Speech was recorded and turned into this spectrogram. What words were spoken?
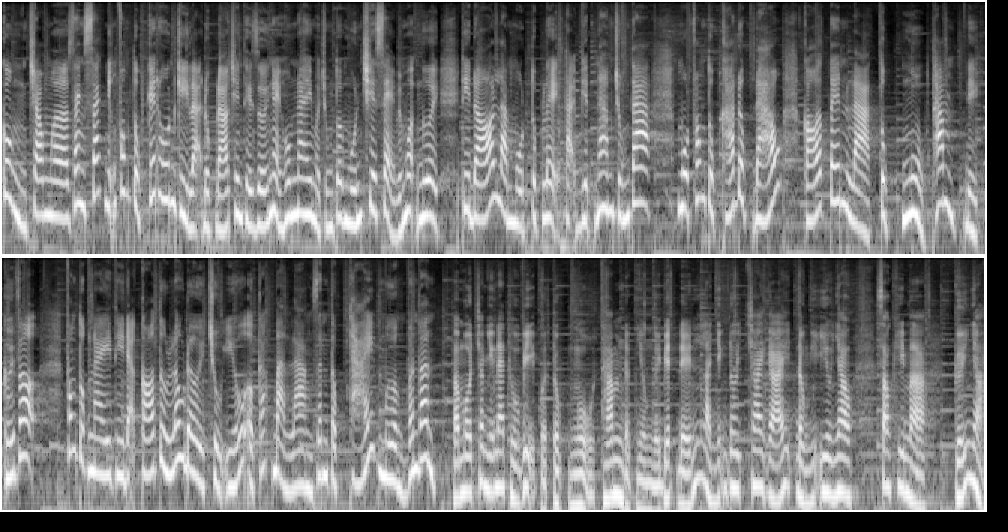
cùng trong ờ, danh sách những phong tục kết hôn kỳ lạ độc đáo trên thế giới ngày hôm nay mà chúng tôi muốn chia sẻ với mọi người thì đó là một tục lệ tại Việt Nam chúng ta, một phong tục khá độc đáo có tên là tục ngủ thăm để cưới vợ. Phong tục này thì đã có từ lâu đời chủ yếu ở các bản làng dân tộc Thái, Mường vân vân. Và một trong những nét thú vị của tục ngủ thăm được nhiều người biết đến là những đôi trai gái đồng ý yêu nhau sau khi mà cưới nhỏ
